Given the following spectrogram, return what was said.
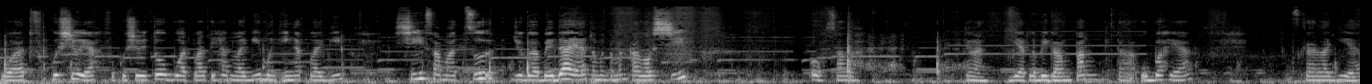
buat fukushu ya. Fukushu itu buat latihan lagi mengingat lagi. Shi sama tsu juga beda ya teman-teman. Kalau shi oh salah. Jangan biar lebih gampang kita ubah ya. Sekali lagi ya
